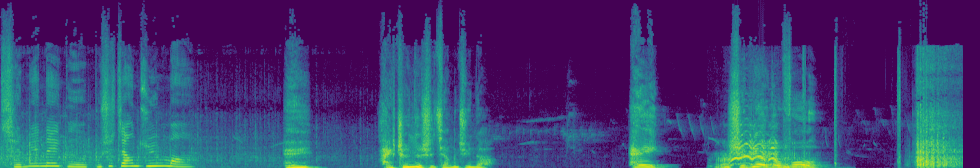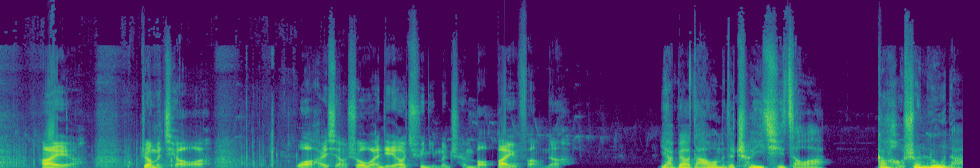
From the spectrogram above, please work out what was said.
前面那个不是将军吗？诶，还真的是将军呢。嘿。史毕尔朵夫，哎呀，这么巧啊！我还想说晚点要去你们城堡拜访呢。要不要搭我们的车一起走啊？刚好顺路呢。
